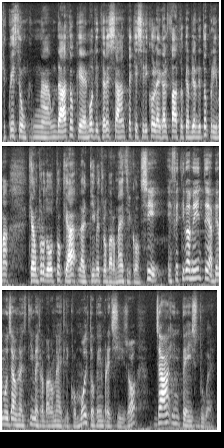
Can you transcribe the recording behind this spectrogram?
che questo è un, un, un, dato che è molto interessante, che si ricollega al fatto che abbiamo detto prima, che è un prodotto che ha l'altimetro barometrico. Sì, effettivamente abbiamo già un altimetro barometrico molto ben preciso, già in Pace 2.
